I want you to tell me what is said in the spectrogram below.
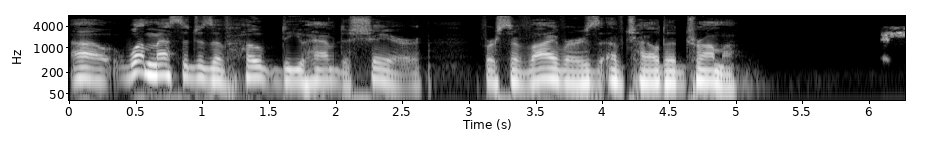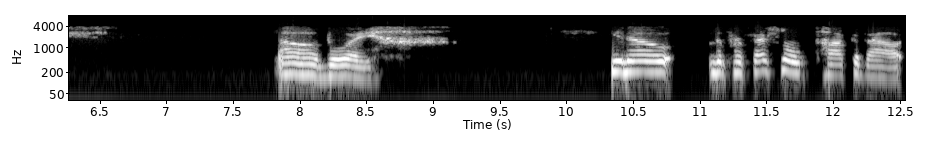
Uh, what messages of hope do you have to share for survivors of childhood trauma? Oh boy. You know, the professionals talk about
